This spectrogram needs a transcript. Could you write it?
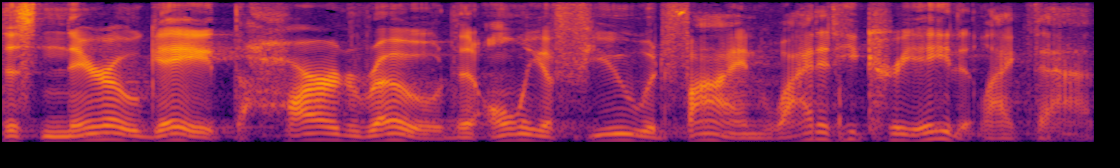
this narrow gate, the hard road that only a few would find, why did he create it like that?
